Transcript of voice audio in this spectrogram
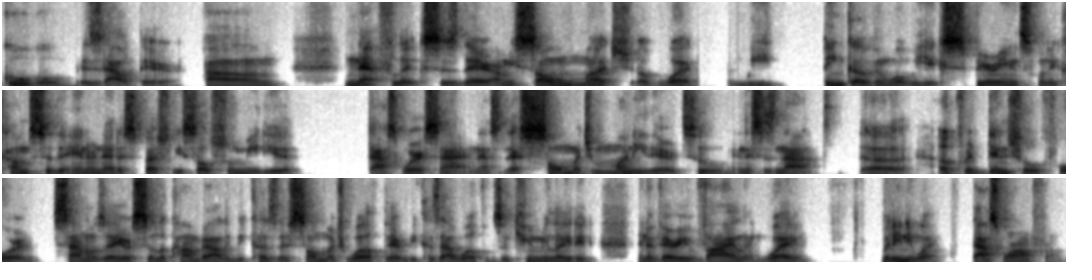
Google is out there. Um, Netflix is there. I mean, so much of what we think of and what we experience when it comes to the internet, especially social media, that's where it's at. And that's there's so much money there too. And this is not uh, a credential for San Jose or Silicon Valley because there's so much wealth there because that wealth was accumulated in a very violent way. But anyway, that's where I'm from.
